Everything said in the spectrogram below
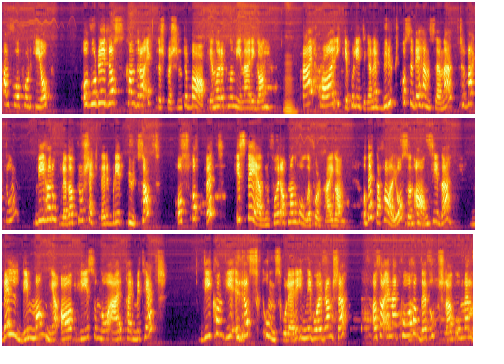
kan få folk i jobb, og hvor du raskt kan dra etterspørselen tilbake når økonomien er i gang. Mm. Her har ikke politikerne brukt oss i det henseendet. Tvert om. Vi har opplevd at prosjekter blir utsatt og stoppet, istedenfor at man holder folka i gang. Og dette har jo også en annen side. Veldig mange av de som nå er permittert, de kan vi raskt omskolere inn i vår bransje. Altså NRK hadde et oppslag om en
